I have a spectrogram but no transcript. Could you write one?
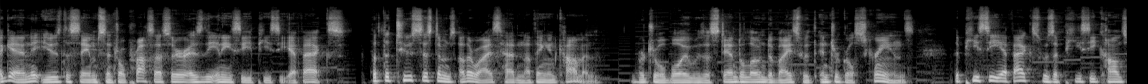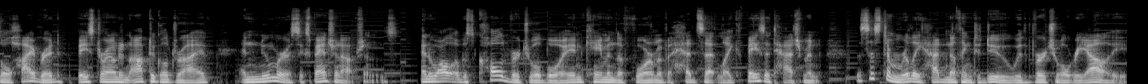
Again, it used the same central processor as the NEC PCFX, but the two systems otherwise had nothing in common. Virtual Boy was a standalone device with integral screens. The PCFX was a PC console hybrid based around an optical drive and numerous expansion options. And while it was called Virtual Boy and came in the form of a headset like face attachment, the system really had nothing to do with virtual reality.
